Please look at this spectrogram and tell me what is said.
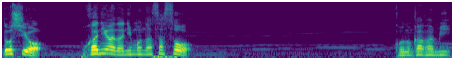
どうしよう。他には何もなさそう。この鏡。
